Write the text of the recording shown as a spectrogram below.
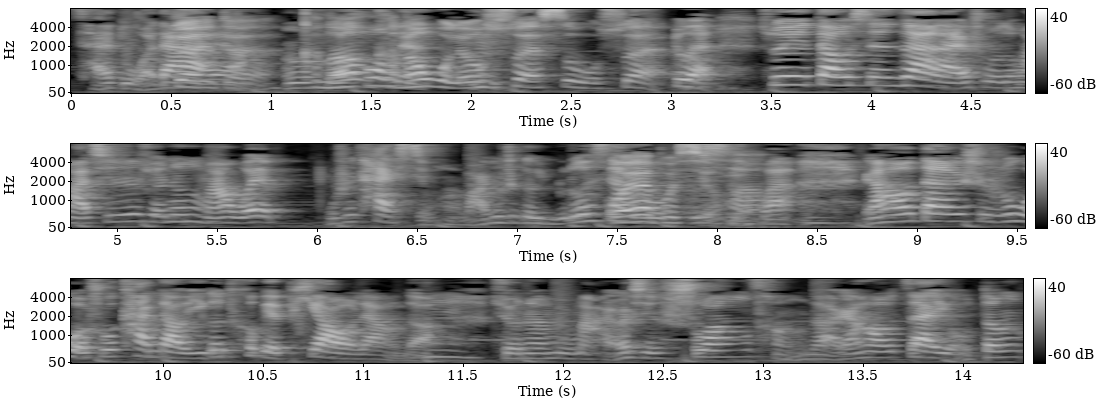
才多大对呀？可能可能五六嗯岁、四五岁，对，所以到现在来说的话，其实旋转木马我也不是太喜欢玩，就这个娱乐项目我不喜欢。嗯然后，但是如果说看到一个特别漂亮的嗯旋转木马，而且双层的，然后再有灯，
